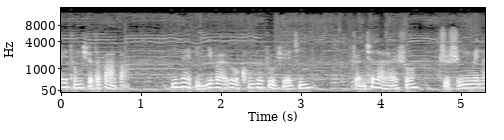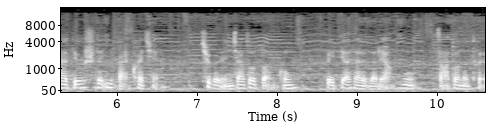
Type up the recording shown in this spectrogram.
，A 同学的爸爸因那笔意外落空的助学金，准确的来说，只是因为那丢失的一百块钱，去给人家做短工，被掉下来的梁木砸断了腿。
